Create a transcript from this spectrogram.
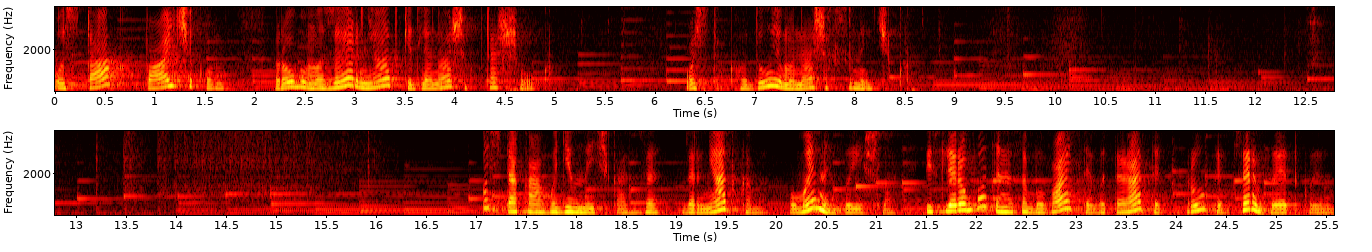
ось так пальчиком робимо зернятки для наших пташок. Ось так годуємо наших синичок. Ось така годівничка з зернятками у мене вийшла. Після роботи не забувайте витирати руки серветкою.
